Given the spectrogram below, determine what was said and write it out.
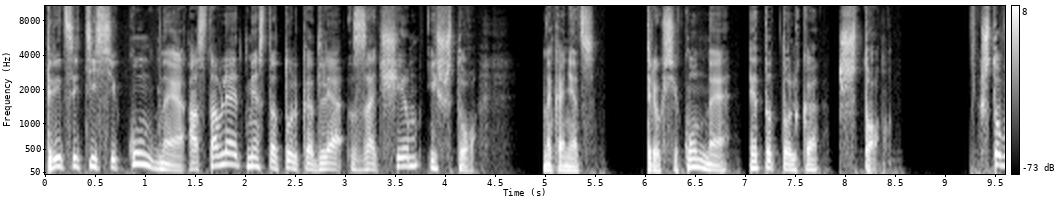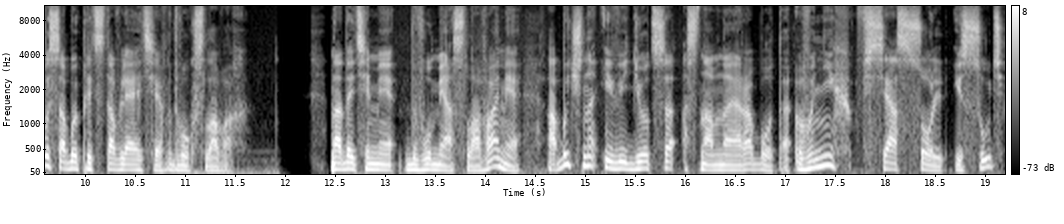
30-секундная оставляет место только для «зачем» и «что». Наконец, трехсекундная — это только «что». Что вы собой представляете в двух словах? Над этими двумя словами обычно и ведется основная работа. В них вся соль и суть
